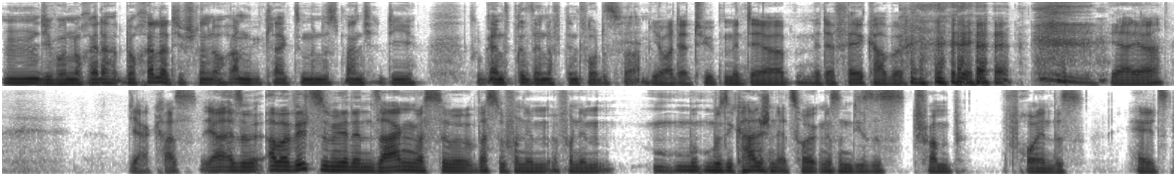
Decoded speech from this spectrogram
Mhm, die wurden doch, doch relativ schnell auch angeklagt, zumindest manche, die so ganz präsent auf den Fotos waren. Ja, der Typ mit der, mit der Fellkappe. ja, ja. Ja, krass. Ja, also, aber willst du mir denn sagen, was du, was du von dem, von dem musikalischen Erzeugnissen dieses Trump-Freundes hältst?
